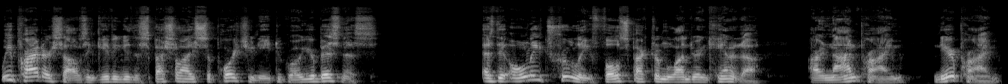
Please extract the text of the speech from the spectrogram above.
We pride ourselves in giving you the specialized support you need to grow your business. As the only truly full spectrum lender in Canada, our non prime, near prime,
